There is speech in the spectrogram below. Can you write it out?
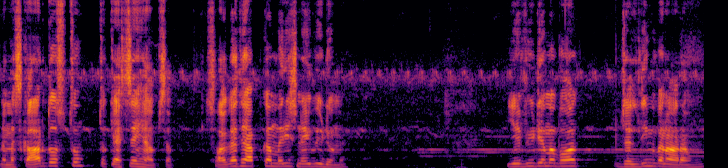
नमस्कार दोस्तों तो कैसे हैं आप सब? स्वागत है आपका मेरी इस नई वीडियो में। ये वीडियो मैं बहुत जल्दी में बना रहा हूँ।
